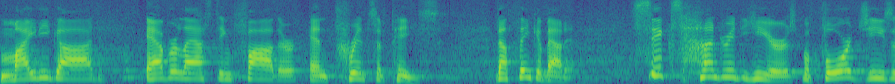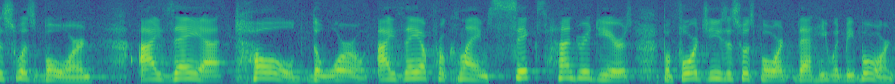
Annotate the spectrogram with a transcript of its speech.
Mighty God, Everlasting Father, and Prince of Peace. Now, think about it. 600 years before Jesus was born, Isaiah told the world. Isaiah proclaimed 600 years before Jesus was born that he would be born.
